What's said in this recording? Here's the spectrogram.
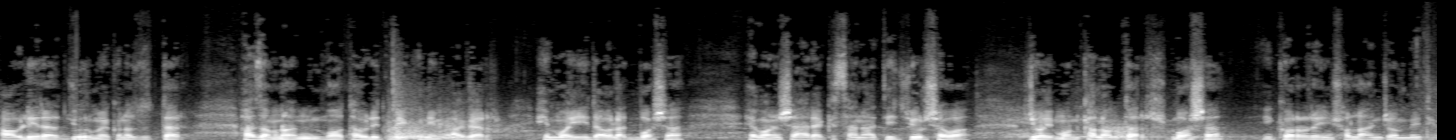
اولی را جور می‌کنه زودتر. از امنا ما تولید می‌کنیم اگر حمایه دولت باشه. یگان شهرک صنعتی جور شوه جایمون کلانتر باشه. این کار را انشالله انجام میدیم.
